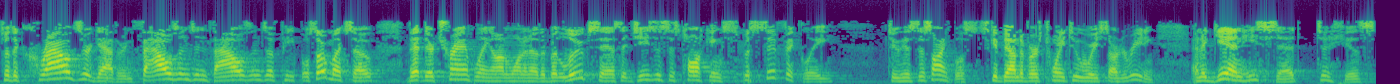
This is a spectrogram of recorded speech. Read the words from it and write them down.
So the crowds are gathering, thousands and thousands of people, so much so that they're trampling on one another. But Luke says that Jesus is talking specifically to his disciples. Skip down to verse 22 where he started reading. And again, he said to his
